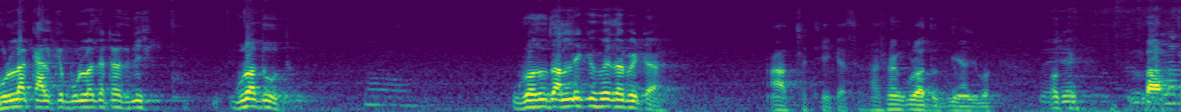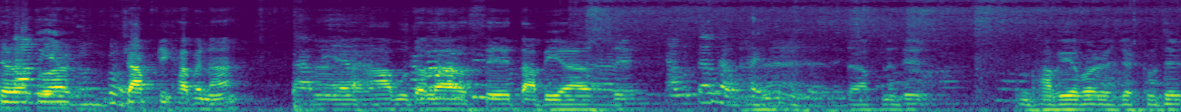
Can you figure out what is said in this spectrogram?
বললা কালকে বললা যে একটা জিনিস গুঁড়া দুধ। গুঁড়া দুধ আনলে কি হয়ে যাবে এটা? আচ্ছা ঠিক আছে হাসমে গুঁড়া দুধ নিয়ে আসব। ওকে বাচ্চারা তো আর চাপটি খাবে না। তাবিয়া। আবুতালা আছে তাবিয়া আছে। আবু হ্যাঁ, তা আপনাদের ভাবি আবার যে একটু ওদের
